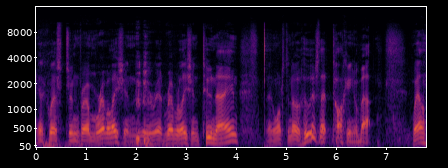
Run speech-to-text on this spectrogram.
Got a question from Revelation. You read Revelation 2 9 and wants to know who is that talking about? Well,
